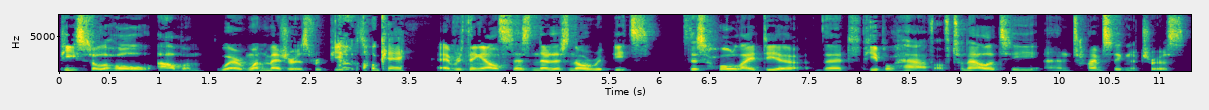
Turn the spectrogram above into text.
piece, so the whole album, where one measure is repeated. okay. Everything else there's no repeats. This whole idea that people have of tonality and time signatures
